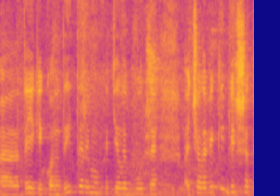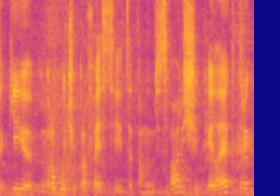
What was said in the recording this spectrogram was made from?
е, деякі кондитери хотіли бути. Чоловіки більше такі робочі професії. Це там сварщик, електрик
